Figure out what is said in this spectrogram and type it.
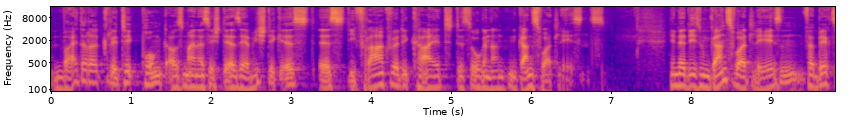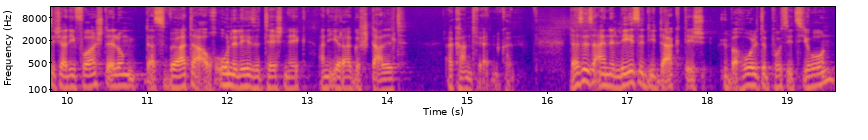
Ein weiterer Kritikpunkt aus meiner Sicht, der sehr wichtig ist, ist die Fragwürdigkeit des sogenannten Ganzwortlesens. Hinter diesem Ganzwortlesen verbirgt sich ja die Vorstellung, dass Wörter auch ohne Lesetechnik an ihrer Gestalt erkannt werden können. Das ist eine lesedidaktisch überholte Position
